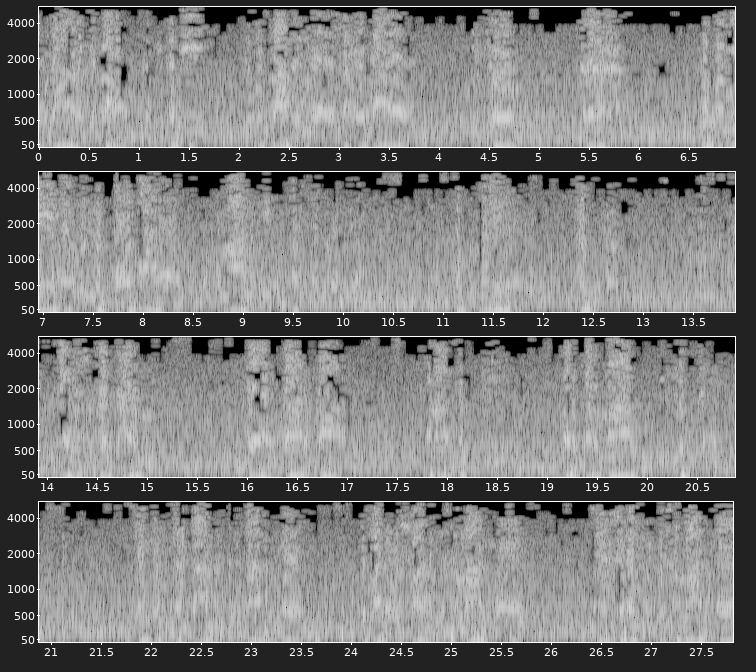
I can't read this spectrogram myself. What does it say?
उदाहरण के द्वारा कभी देखो कार्य में ऐसा होता है कि जो उपमेय है, वो लुप्त होता है उपमान की उपस्थित होते हैं। उपमेय लुप्त उसमें धर्म अहंकारता अनाशक्ति और परमात्म लुप्त है। लेकिन दृष्टांत है, तुम्हारे स्वर्ण के समान है सुगंध के समान है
